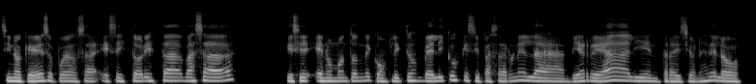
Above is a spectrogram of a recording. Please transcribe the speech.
sino que eso, pues, o sea, esa historia está basada que si en un montón de conflictos bélicos que si pasaron en la vida real y en tradiciones de los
